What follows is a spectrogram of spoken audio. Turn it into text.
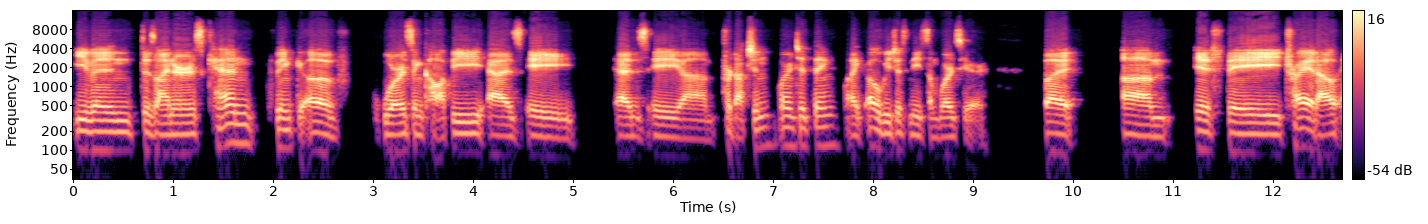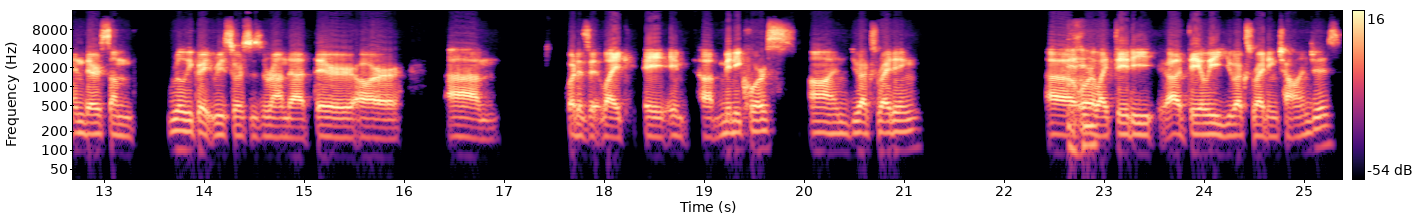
even designers can think of words and copy as a as a um, production oriented thing like oh we just need some words here. But um, if they try it out and there's some really great resources around that there are um, what is it like a, a, a, mini course on ux writing uh, mm-hmm. or like daily uh, daily ux writing challenges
